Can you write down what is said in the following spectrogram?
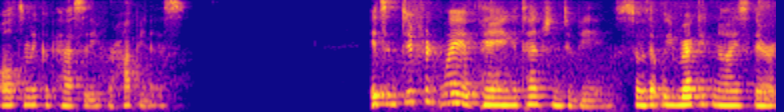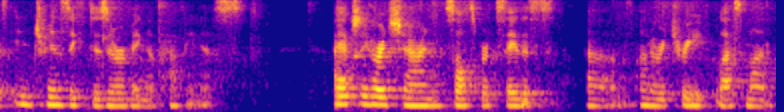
ultimate capacity for happiness. It's a different way of paying attention to beings so that we recognize their intrinsic deserving of happiness. I actually heard Sharon Salzberg say this um, on a retreat last month.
